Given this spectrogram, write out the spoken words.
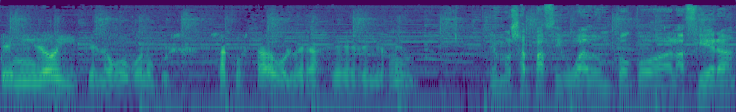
tenido y que luego, bueno, pues les ha costado volver a ser ellos mismos. Hemos apaciguado un poco a la fiera.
